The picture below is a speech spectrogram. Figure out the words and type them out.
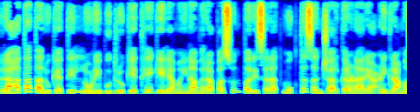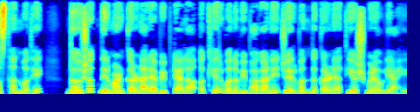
राहता तालुक्यातील लोणी बुद्रुक येथे गेल्या महिनाभरापासून परिसरात मुक्त संचार करणाऱ्या आणि ग्रामस्थांमध्ये दहशत निर्माण करणाऱ्या बिबट्याला अखेर वनविभागाने जेरबंद करण्यात यश मिळवले आहे.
